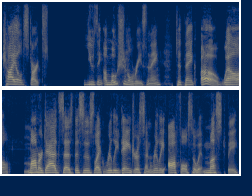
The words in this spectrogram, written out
child starts using emotional reasoning to think, oh, well, mom or dad says this is like really dangerous and really awful, so it must be.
